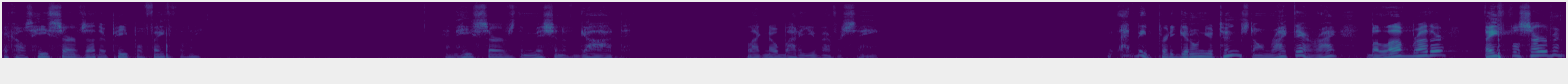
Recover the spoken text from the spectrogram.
because he serves other people faithfully and he serves the mission of God like nobody you've ever seen. That'd be pretty good on your tombstone right there, right? Beloved brother, faithful servant,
